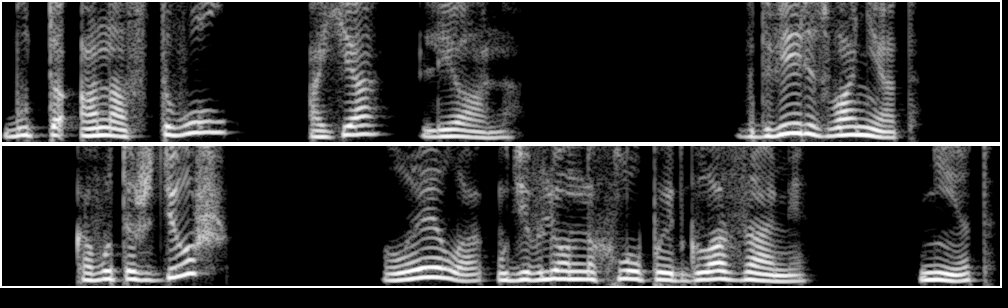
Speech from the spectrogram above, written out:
будто она ствол, а я лиана. В дверь звонят. Кого-то ждешь? Лейла удивленно хлопает глазами. Нет.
